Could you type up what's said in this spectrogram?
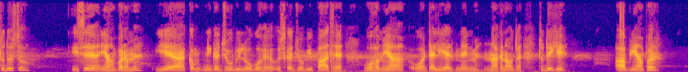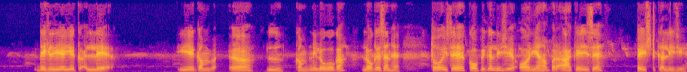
तो दोस्तों, इसे यहाँ पर हमें ये कंपनी का जो भी लोगो है, उसका जो भी पाथ है, वो हम यहाँ, वह टेली आर पी नाइन में नाखना होता है। तो देखिए, आप यहाँ पर देख लीजिए, ये ले, ये कम कंपनी लोगों का लोकेशन है। तो इसे कॉपी कर लीजिए और यहाँ पर आके इसे पेस्ट कर लीजिए।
